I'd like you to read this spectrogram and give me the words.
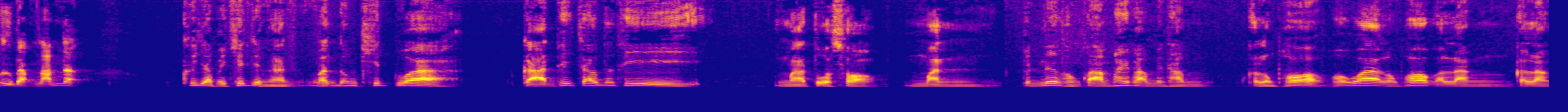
สื่อแบบนั้นอะ คืออย่าไปคิดอย่างนั้น มันต้องคิดว่าการที่เจ้าหน้าที่มาตรวจสอบ มันเป็นเรื่องของความให้ความเป็นธรรม กับหลวงพ่อ เพราะว่าหลวงพ่อกำลังกำลัง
